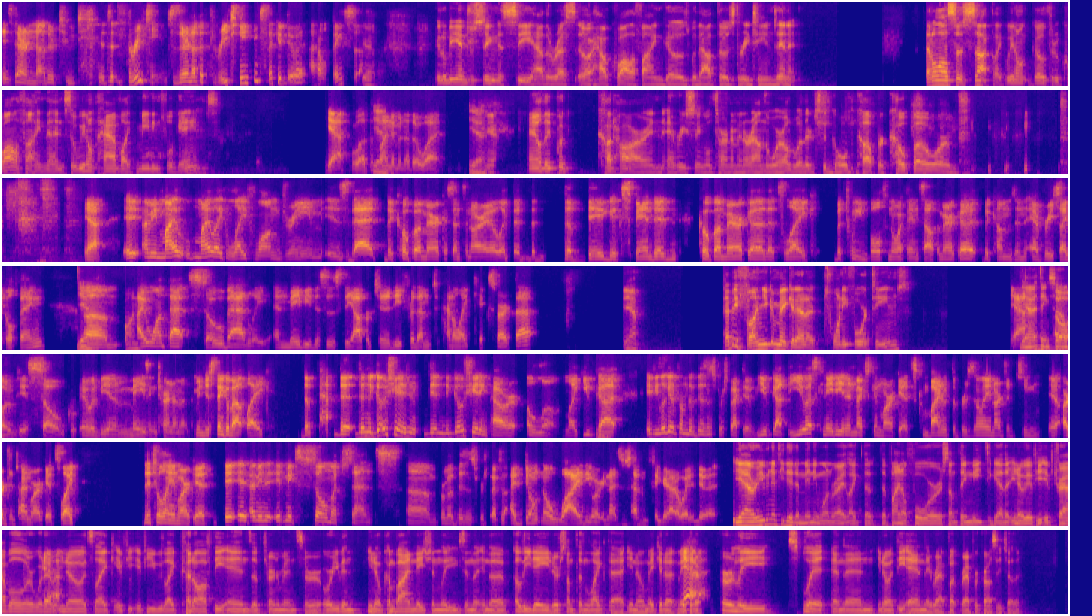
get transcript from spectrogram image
is there another two? Te- is it three teams? Is there another three teams that could do it? I don't think so. Yeah. It'll be interesting to see how the rest or how qualifying goes without those three teams in it. That'll also suck. Like we don't go through qualifying then, so we don't have like meaningful games. Yeah, we'll have to Yeah. find them another way. Yeah. Yeah. I know they put Qatar in every single tournament around the world, whether it's the Gold Cup or Copa or Yeah. It, I mean, my my like lifelong dream is that the Copa America Centenario, like the the the big expanded Copa America, that's like between both North and South America, it becomes an every cycle thing. Yeah. Um, Fun. I want that so badly, and maybe this is the opportunity for them to kind of like kickstart that. yeah. That'd be fun. You can make it out of 24 teams. Yeah. yeah, I think so. Oh, it would be so. It would be an amazing tournament. I mean, just think about like the the the negotiating the negotiating power alone. Like you've Yeah. got, if you look at it from the business perspective, you've got the U.S., Canadian, and Mexican markets combined with the Brazilian, Argentine, Argentine markets, like the Chilean market. It, it, I mean, it, it makes so much sense um, from a business perspective. I don't know why the organizers haven't figured out a way to do it. Yeah, or even if you did a mini one, right? Like the, the final four or something meet together. You know, if you if travel or whatever, Yeah. you know, it's like if you if you like cut off the ends of tournaments or or even you know combine nation leagues in the in the elite eight or something like that. You know, make it a make it Yeah. a early split and then you know at the end they wrap up wrap across each other.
